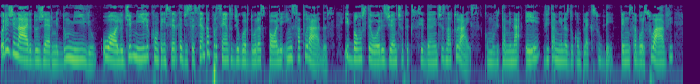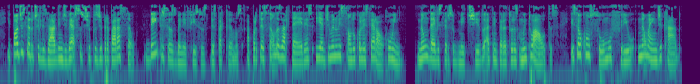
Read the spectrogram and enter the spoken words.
Originário do germe do milho, o óleo de milho contém cerca de 60% de gorduras poliinsaturadas e bons teores de antioxidantes naturais, como vitamina E, vitaminas do complexo B. Tem um sabor suave e pode ser utilizado em diversos tipos de preparação. Dentre seus benefícios, destacamos a proteção das artérias e a diminuição do colesterol ruim não deve ser submetido a temperaturas muito altas e seu consumo frio não é indicado.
